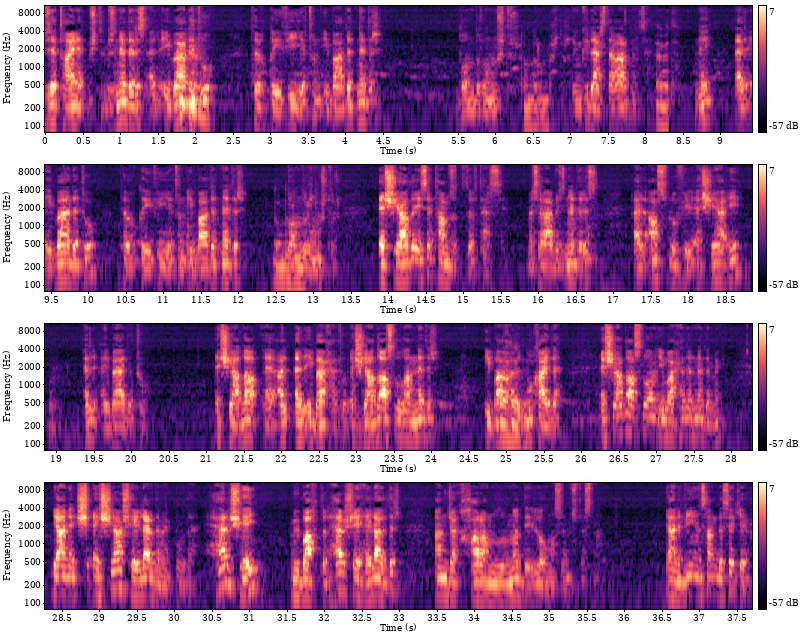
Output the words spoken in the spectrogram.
Bize tayin etmiştir. Biz ne deriz? El ibadetu tevkifiyetun. İbadet nedir? Dondurulmuştur. Dondurulmuştur. Dünkü derste vardın sen. Evet. Ne? El ibadetu tevkifiyetun. İbadet nedir? Dondurulmuştur. Dondurulmuştur. Eşyada ise tam zıttıdır tersi. Mesela biz ne deriz? El aslu fil eşyai el ibadetu. Eşyada e, el, el ibahetu. Eşyada asıl olan nedir? İbahedir. Bu kayda. Eşyada asıl olan ibahedir ne demek? Yani eşya şeyler demek burada. Her şey mübahtır. Her şey helaldir. Ancak haramlılığına delil olması müstesna. Yani bir insan dese ki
